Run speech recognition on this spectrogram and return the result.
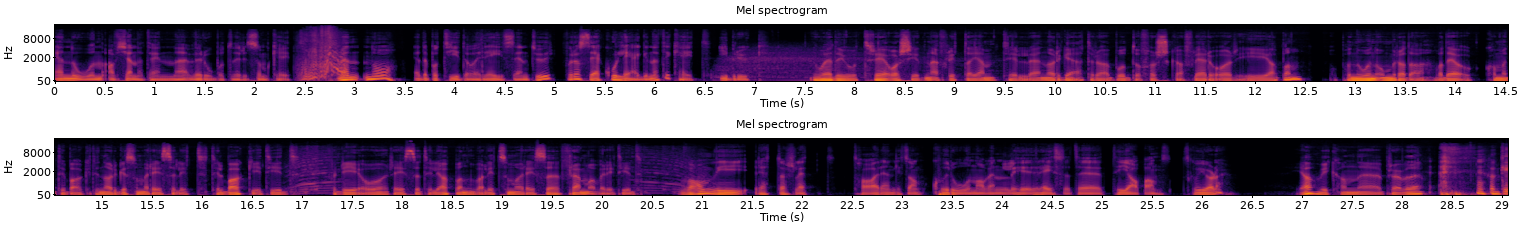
er noen av kjennetegnene ved roboter som Kate. Men nå er det på tide å reise en tur for å se kollegene til Kate i bruk. Nå er det jo tre år siden jeg flytta hjem til Norge etter å ha bodd og forska flere år i Japan. På noen områder var det å komme tilbake til Norge som å reise litt tilbake i tid. Fordi å reise til Japan var litt som å reise fremover i tid. Hva om vi rett og slett tar en litt sånn koronavennlig reise til, til Japan? Skal vi gjøre det? Ja, vi kan eh, prøve det. ok,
